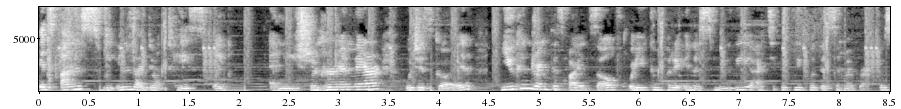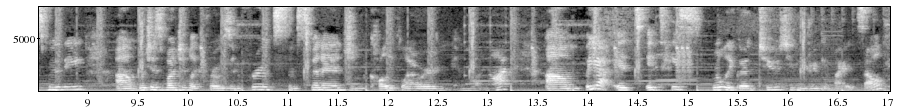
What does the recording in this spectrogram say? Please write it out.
It's unsweetened. I don't taste like any sugar in there, which is good. You can drink this by itself or you can put it in a smoothie. I typically put this in my breakfast smoothie, um, which is a bunch of like frozen fruits, some spinach and cauliflower and, and whatnot. Um, but yeah, it, it tastes really good too, so you can drink it by itself.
